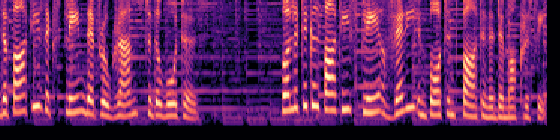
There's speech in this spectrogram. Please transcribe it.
The parties explain their programs to the voters. Political parties play a very important part in a democracy.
